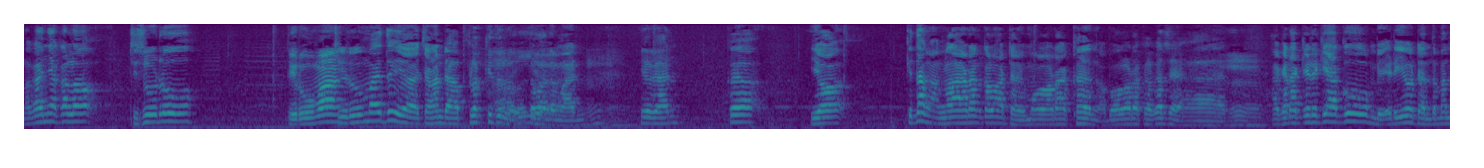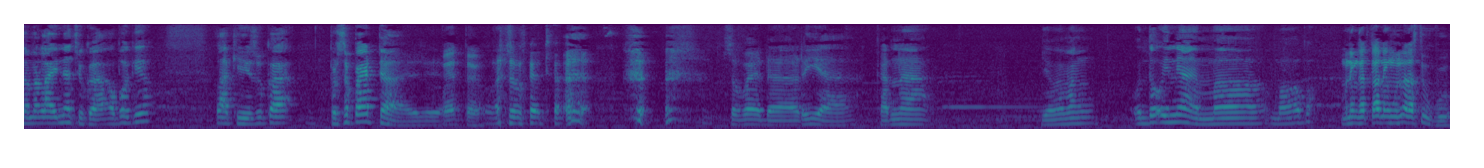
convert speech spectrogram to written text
makanya kalau disuruh Di rumah di rumah itu ya jangan dablek gitu Ah, loh iya. teman-teman Mm-mm. Ya kan kayak ya kita nggak ngelarang kalau ada yang mau olahraga nggak mau olahraga kan sehat Mm. akhir-akhir ini aku Mbak Rio dan teman-teman lainnya juga apa gitu lagi suka bersepeda Sepeda. bersepeda sepeda ria karena ya memang untuk ini ya me, mau apa meningkatkan imunitas tubuh.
